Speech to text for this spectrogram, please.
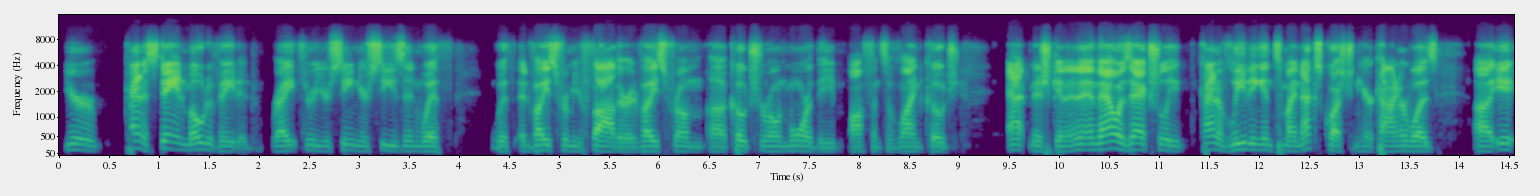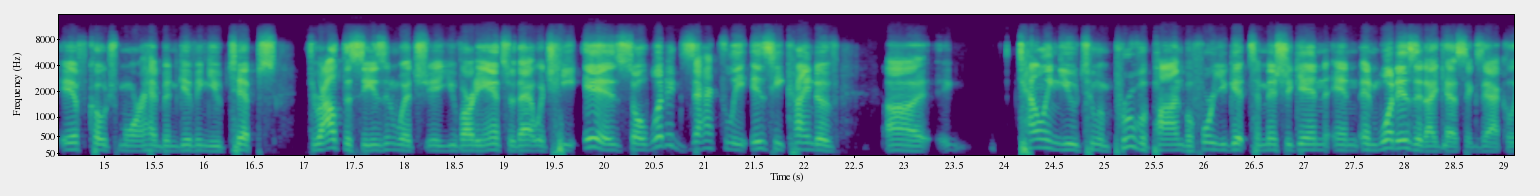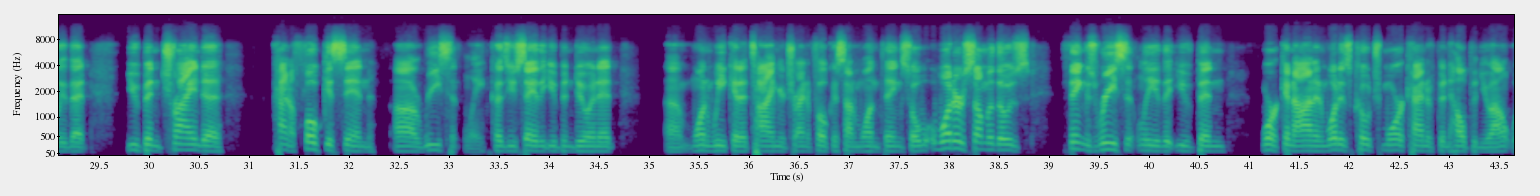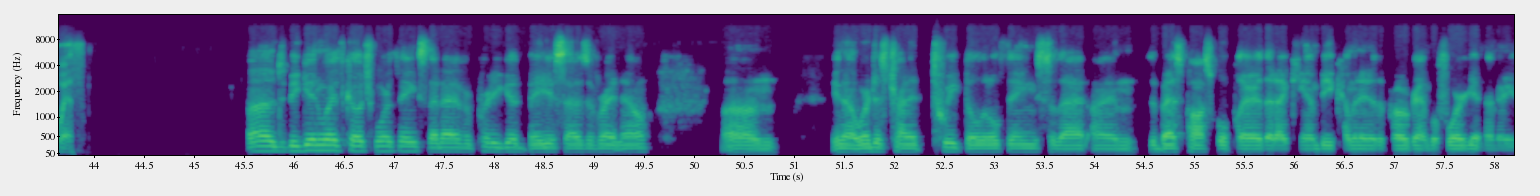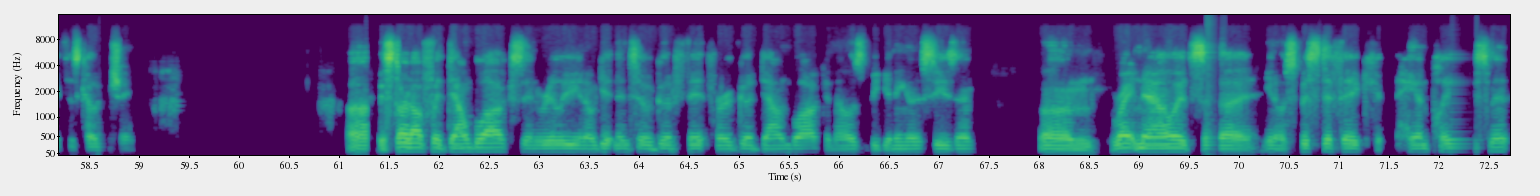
you're kind of staying motivated right through your senior season with with advice from your father, advice from uh, Coach Sherrone Moore, the offensive line coach at Michigan, and, and that was actually kind of leading into my next question here, Connor, was uh, if Coach Moore had been giving you tips throughout the season, which you've already answered that, which he is. So, what exactly is he kind of uh, telling you to improve upon before you get to Michigan? And and what is it, I guess, exactly that you've been trying to kind of focus in uh, recently? Because you say that you've been doing it um, one week at a time. You're trying to focus on one thing. So, what are some of those things recently that you've been working on, and what has Coach Moore kind of been helping you out with? Uh, to begin with, Coach Moore thinks that I have a pretty good base as of right now. Um, you know, we're just trying to tweak the little things so that I'm the best possible player that I can be coming into the program before getting underneath his coaching. Uh, it started off with down blocks and really, you know, getting into a good fit for a good down block, and that was the beginning of the season. Um, right now, it's uh, you know specific hand placement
